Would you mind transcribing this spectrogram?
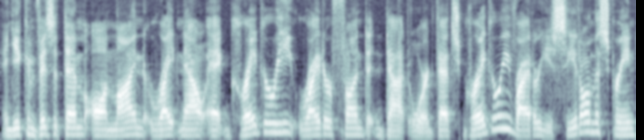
And you can visit them online right now at gregoryreiterfund.com reiter.org. That's Gregory Reiter. You see it on the screen.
